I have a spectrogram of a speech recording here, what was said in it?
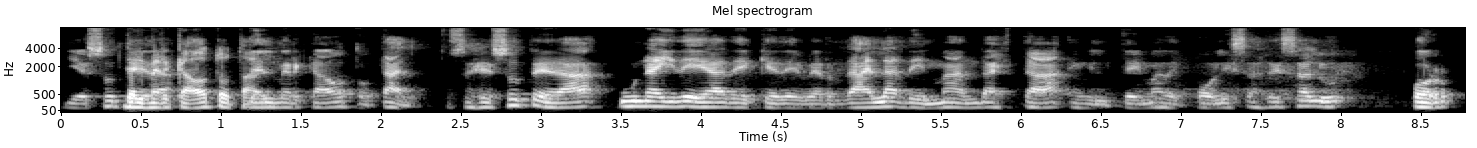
Y eso del mercado total. Del mercado total. Entonces eso te da una idea de que de verdad la demanda está en el tema de pólizas de salud por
